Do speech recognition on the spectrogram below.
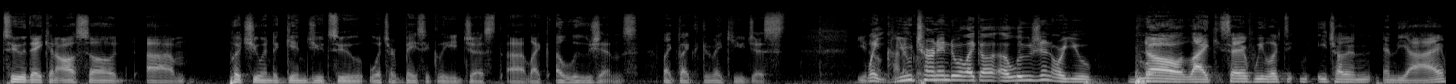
Two, they can also um, put you into genjutsu, which are basically just uh, like illusions. Like like can make you just you know, Wait, kinda you turn into like a illusion, or you? no, like say if we looked each other in, in the eye,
